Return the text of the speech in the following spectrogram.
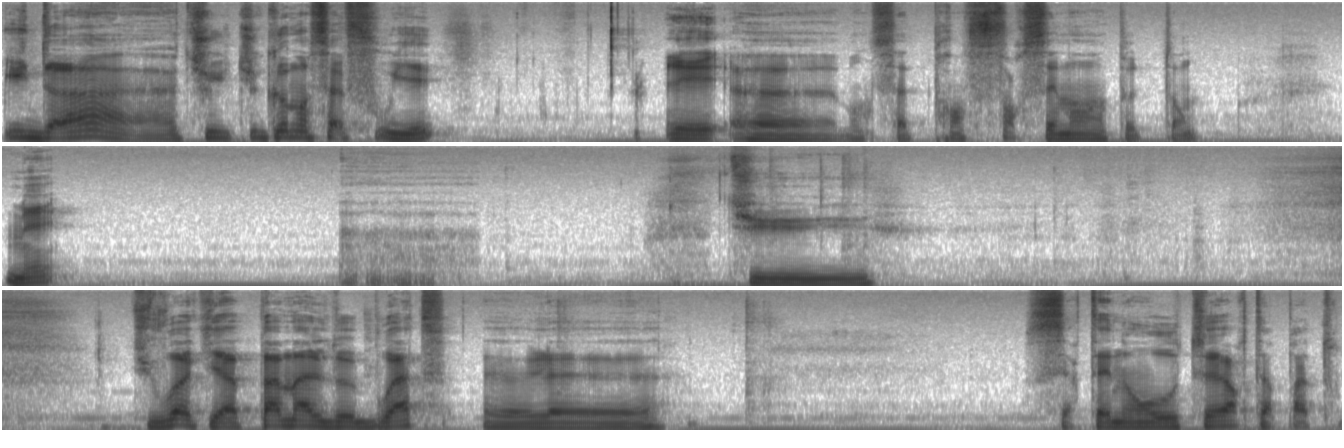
Ida, tu, tu commences à fouiller et euh, bon, ça te prend forcément un peu de temps, mais euh, tu tu vois qu'il y a pas mal de boîtes, le- certaines en hauteur, t'as pas tout.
